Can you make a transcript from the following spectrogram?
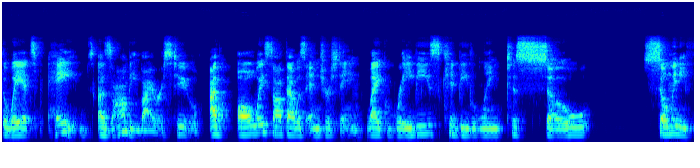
The way it's hey a zombie virus too. I've always thought that was interesting. Like rabies could be linked to so so many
